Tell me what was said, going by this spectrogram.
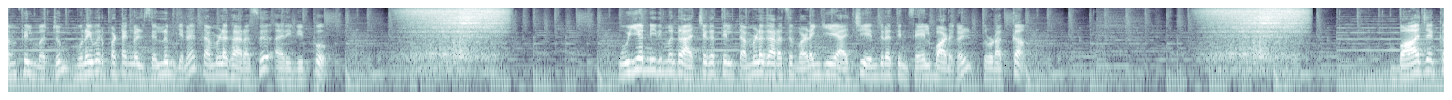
எம்ஃபில் மற்றும் முனைவர் பட்டங்கள் செல்லும் என தமிழக அரசு அறிவிப்பு. உயர்நீதிமன்ற அச்சகத்தில் தமிழக அரசு வழங்கிய அச்சு எந்திரத்தின் செயல்பாடுகள் தொடக்கம். பாஜக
